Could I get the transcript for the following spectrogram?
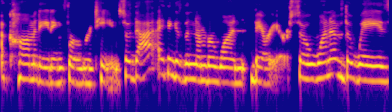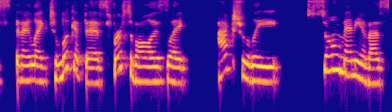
accommodating for a routine. So, that I think is the number one barrier. So, one of the ways that I like to look at this, first of all, is like, actually so many of us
